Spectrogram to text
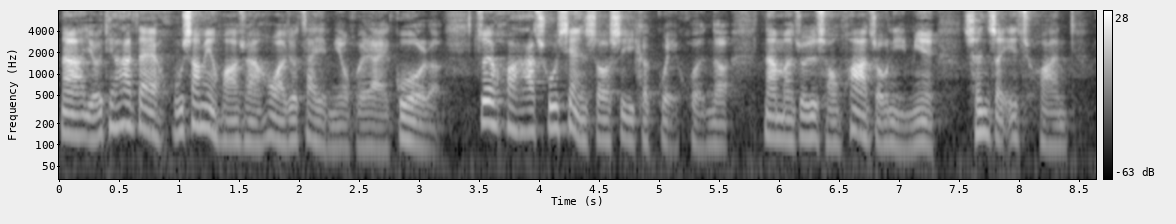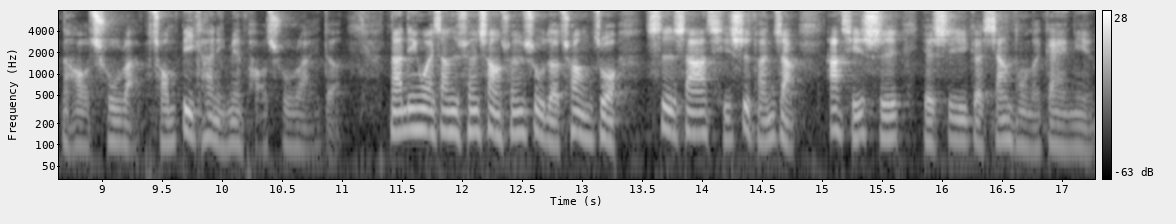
那有一天他在湖上面划船，后来就再也没有回来过了。最后他出现的时候是一个鬼魂了，那么就是从画轴里面撑着一船，然后出来，从壁龛里面跑出来的。那另外像是村上春树的创作《刺杀骑士团长》，他其实也是一个相同的概念。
